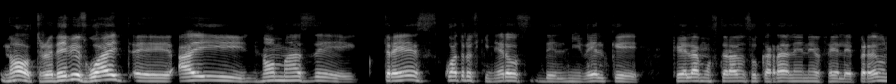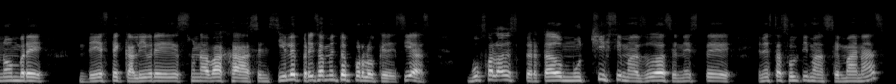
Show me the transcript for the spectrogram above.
No, Tredavious White, eh, hay no más de tres, cuatro esquineros del nivel que, que él ha mostrado en su carrera en la NFL. Perder un hombre de este calibre es una baja sensible precisamente por lo que decías Buffalo ha despertado muchísimas dudas en, este, en estas últimas semanas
